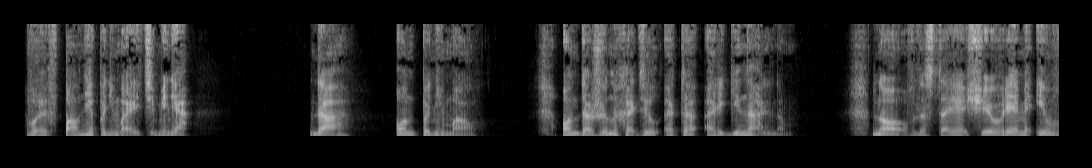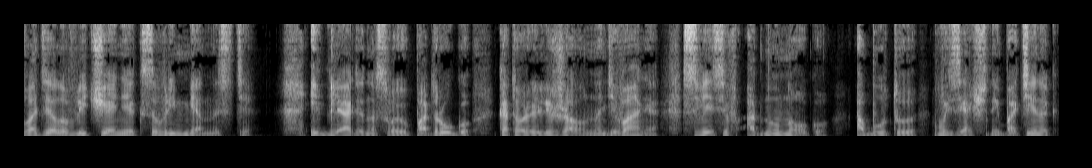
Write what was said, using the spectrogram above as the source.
Вы вполне понимаете меня? Да, он понимал. Он даже находил это оригинальным. Но в настоящее время им владело влечение к современности. И, глядя на свою подругу, которая лежала на диване, свесив одну ногу, обутую в изящный ботинок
